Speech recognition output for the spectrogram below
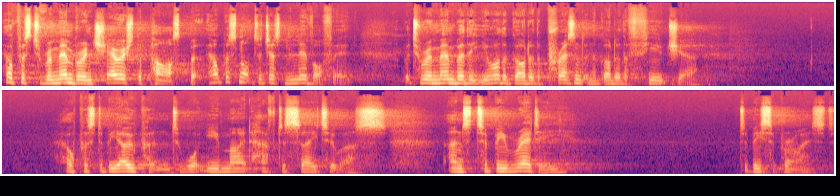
Help us to remember and cherish the past, but help us not to just live off it, but to remember that you are the God of the present and the God of the future. Help us to be open to what you might have to say to us and to be ready to be surprised.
